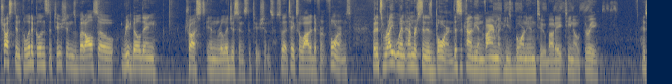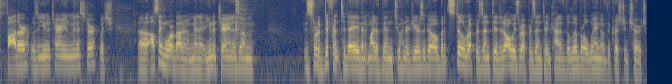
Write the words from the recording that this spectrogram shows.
trust in political institutions, but also rebuilding trust in religious institutions. So that takes a lot of different forms. But it's right when Emerson is born. This is kind of the environment he's born into, about 1803. His father was a Unitarian minister, which uh, I'll say more about in a minute. Unitarianism is sort of different today than it might have been 200 years ago, but it's still represented, it always represented kind of the liberal wing of the Christian church.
